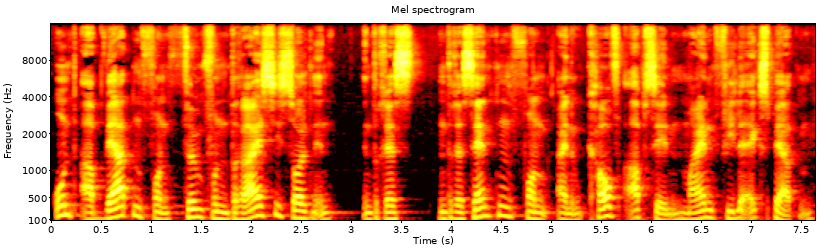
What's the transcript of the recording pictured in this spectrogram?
Und ab Werten von 35 sollten Interessenten von einem Kauf absehen, meinen viele Experten.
